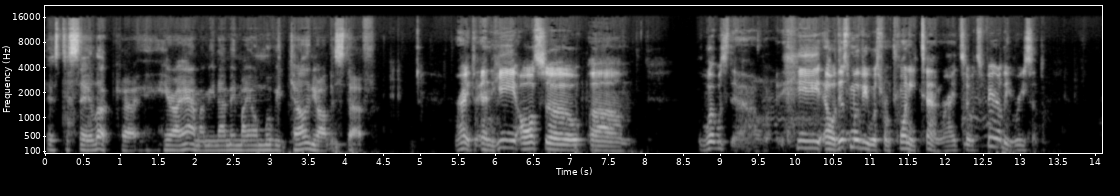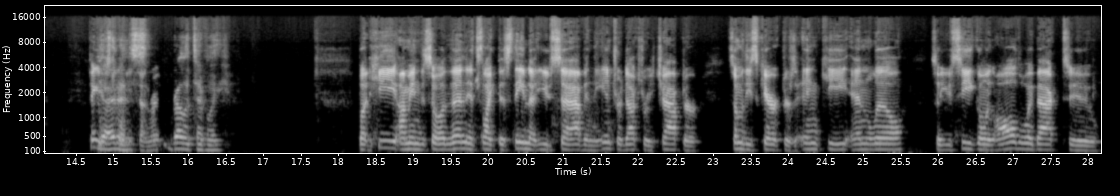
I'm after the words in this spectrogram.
is to say, look, uh, here I am. I mean, I'm in my own movie telling you all this stuff. Right, and he also. Um what was the he oh this movie was from 2010 right? So it's fairly recent. I think it yeah, was 2010 right? Relatively. But he i mean so then it's like this theme that you have in the introductory chapter. Some of these characters enki enlil so you see going all the way back to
